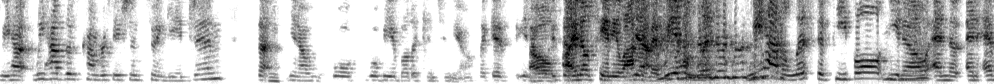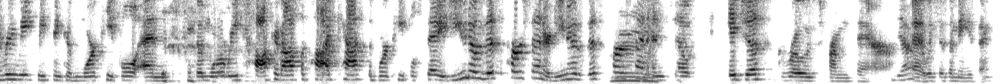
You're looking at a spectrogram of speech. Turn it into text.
we have we have those conversations to engage in. That mm. you know we'll we'll be able to continue. Like it, you know, oh, I don't see any lack yeah. of it. We have a list. we have a list of people, you know, mm-hmm. and the, and every week we think of more people, and the more we talk about the podcast, the more people say, "Do you know this person?" or "Do you know this person?" Mm. And so it just grows from there. Yeah, uh, which is amazing.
